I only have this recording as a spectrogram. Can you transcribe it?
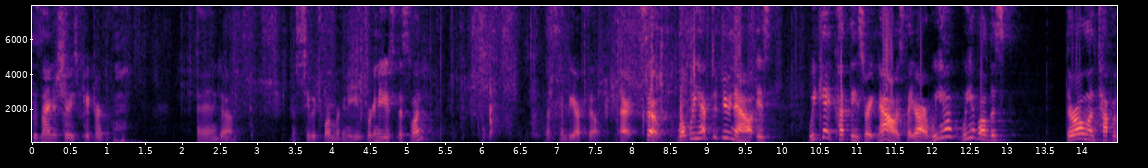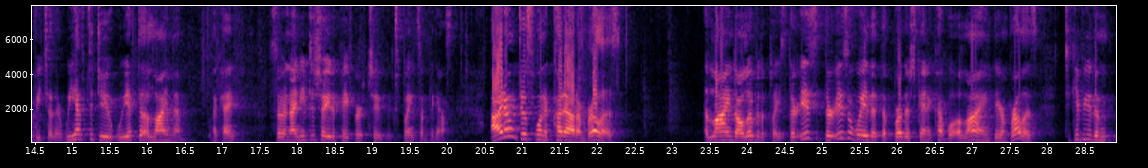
designer series paper and um, let's see which one we're going to use. We're going to use this one. That's going to be our fill. All right, so what we have to do now is we can't cut these right now as they are. We have we have all this. They're all on top of each other. We have to do. We have to align them. Okay. So, and I need to show you the paper to explain something else. I don't just want to cut out umbrellas aligned all over the place. There is there is a way that the Brother Scan and Cut will align the umbrellas to give you the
